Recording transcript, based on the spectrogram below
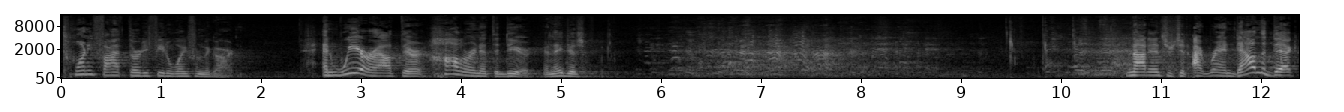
25, 30 feet away from the garden. And we are out there hollering at the deer, and they just. Not interested. I ran down the deck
